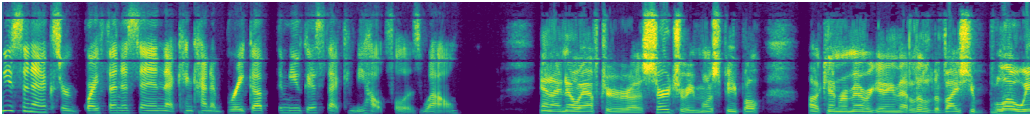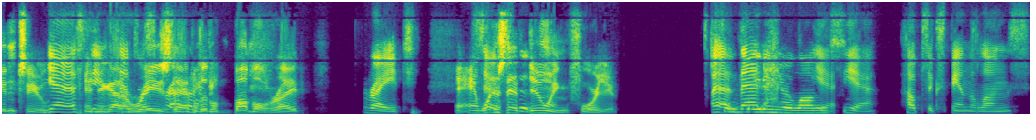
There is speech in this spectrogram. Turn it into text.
Mucinex or guaifenesin that can kind of break up the mucus, that can be helpful as well. And I know after uh, surgery, most people I can remember getting that little device you blow into. Yes. And you got to raise that little bubble, right? Right. And so, what is that doing for you? Uh, that in your lungs. Yeah, yeah, helps expand the lungs.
